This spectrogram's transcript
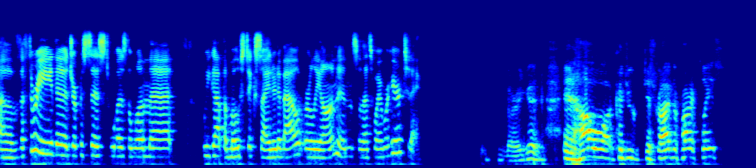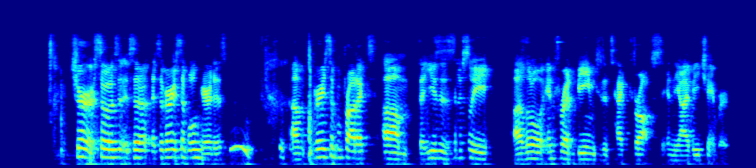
of the three, the Drip Assist was the one that we got the most excited about early on, and so that's why we're here today. Very good. And how uh, could you describe the product, please? Sure. So it's, it's a it's a very simple. Here it is. Um, very simple product um, that uses essentially a little infrared beam to detect drops in the IV chamber.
